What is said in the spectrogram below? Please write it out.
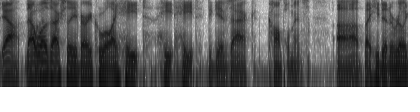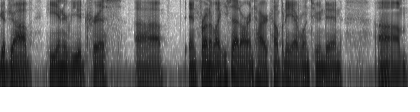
Yeah, that was actually very cool. I hate, hate, hate to give Zach compliments, uh, but he did a really good job. He interviewed Chris uh, in front of, like he said, our entire company. Everyone tuned in. Um,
